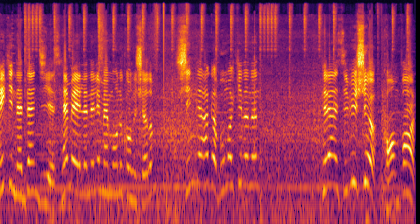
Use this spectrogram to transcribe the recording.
Peki neden GS? Hem eğlenelim hem onu konuşalım. Şimdi aga bu makinenin prensibi şu. Konfor.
